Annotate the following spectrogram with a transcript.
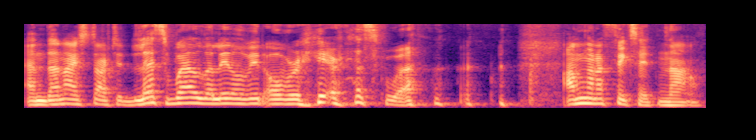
and then I started, let's weld a little bit over here as well. I'm gonna fix it now.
